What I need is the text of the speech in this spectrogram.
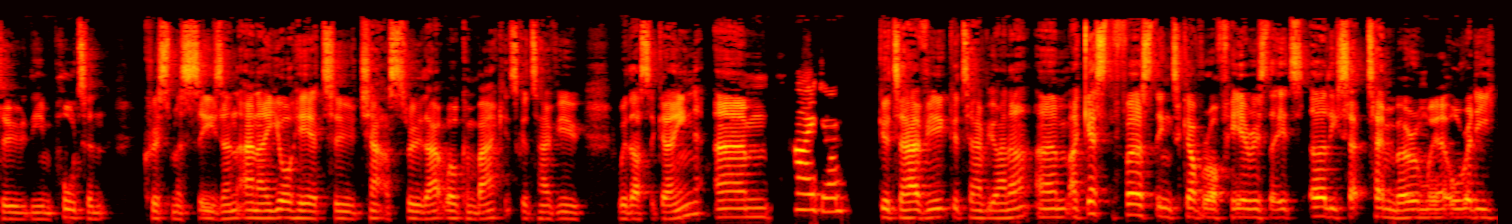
to the important Christmas season. Anna, you're here to chat us through that. Welcome back. It's good to have you with us again. Um, Hi, John. Good to have you. Good to have you, Anna. Um, I guess the first thing to cover off here is that it's early September and we're already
